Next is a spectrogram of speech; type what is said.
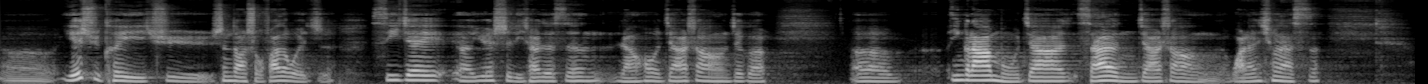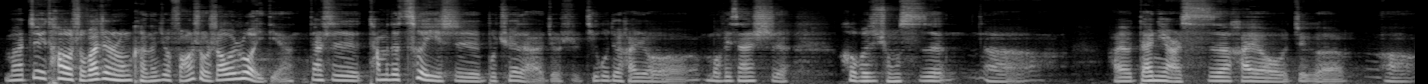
呃，也许可以去升到首发的位置。CJ 呃，约什理查德森，然后加上这个呃。英格拉姆加塞恩加上瓦兰丘纳斯，那么这套首发阵容可能就防守稍微弱一点，但是他们的侧翼是不缺的，就是鹈鹕队还有墨菲三世、赫伯斯琼斯，呃，还有丹尼尔斯，还有这个啊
